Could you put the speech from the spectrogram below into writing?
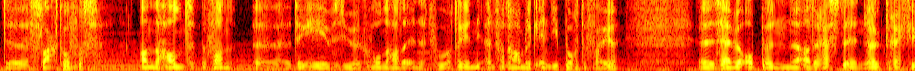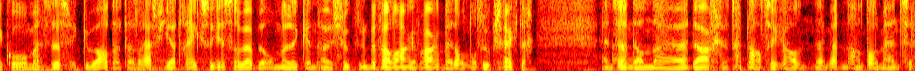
de slachtoffers aan de hand van uh, de gegevens die we gevonden hadden in het voertuig en voornamelijk in die portefeuille, zijn we op een adres in Luik terechtgekomen. Dus ik, we hadden het adres via het Rijksregister. We hebben onmiddellijk een huiszoekingsbevel aangevraagd bij de onderzoeksrechter. En zijn dan daar ter plaatse gegaan met een aantal mensen.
